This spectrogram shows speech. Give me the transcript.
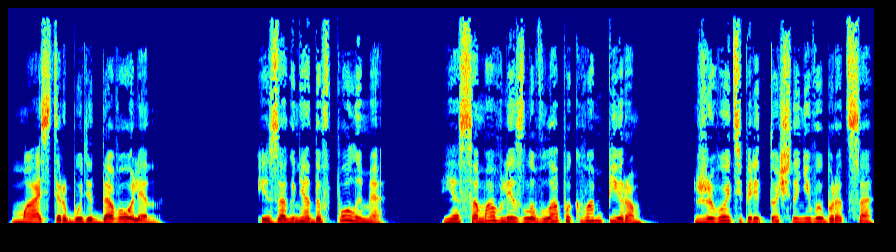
«Мастер будет доволен». Из огня да в полымя я сама влезла в лапы к вампирам. Живой теперь точно не выбраться.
